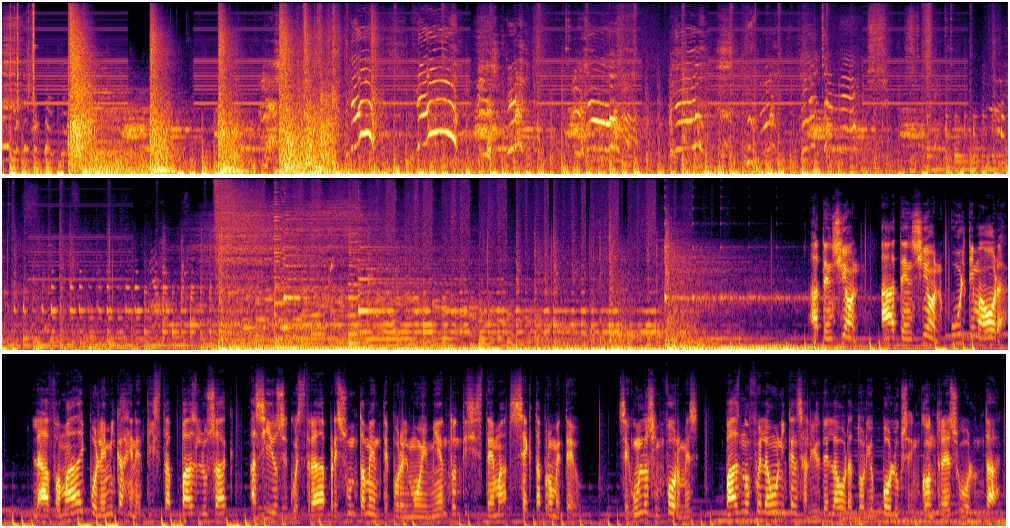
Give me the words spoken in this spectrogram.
Atención, atención, última hora. La afamada y polémica genetista Paz Lusac ha sido secuestrada presuntamente por el movimiento antisistema Secta Prometeo. Según los informes, Paz no fue la única en salir del laboratorio Pollux en contra de su voluntad.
